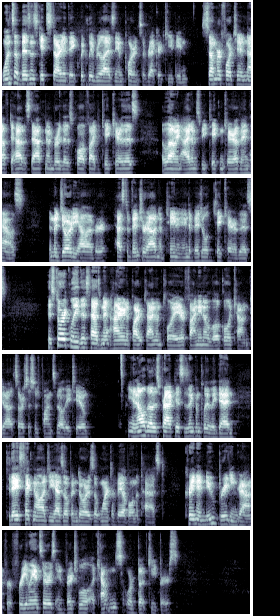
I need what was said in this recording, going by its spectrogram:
Once a business gets started, they quickly realize the importance of record keeping. Some are fortunate enough to have a staff member that is qualified to take care of this, allowing items to be taken care of in house. The majority, however, has to venture out and obtain an individual to take care of this. Historically, this has meant hiring a part time employee or finding a local accountant to outsource this responsibility to. And although this practice isn't completely dead, today's technology has opened doors that weren't available in the past, creating a new breeding ground for freelancers and virtual accountants or bookkeepers.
